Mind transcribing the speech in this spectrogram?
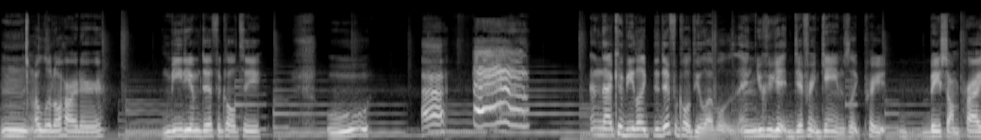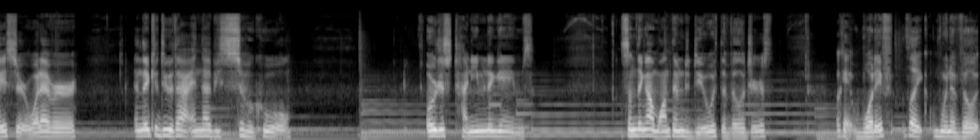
mm, a little harder medium difficulty. Ooh, ah, ah. And that could be like the difficulty levels, and you could get different games like pre- based on price or whatever, and they could do that, and that'd be so cool. Or just tiny mini games. Something I want them to do with the villagers. Okay, what if like when a village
